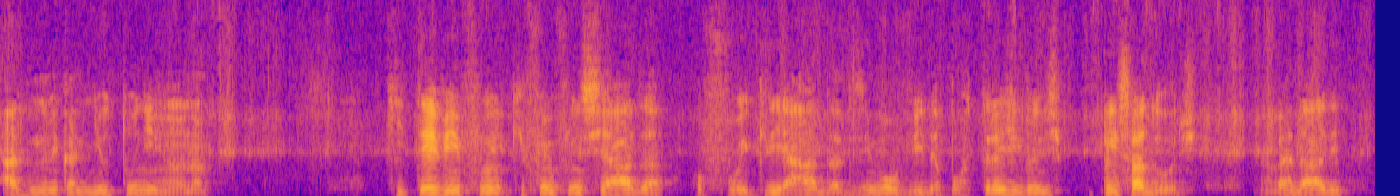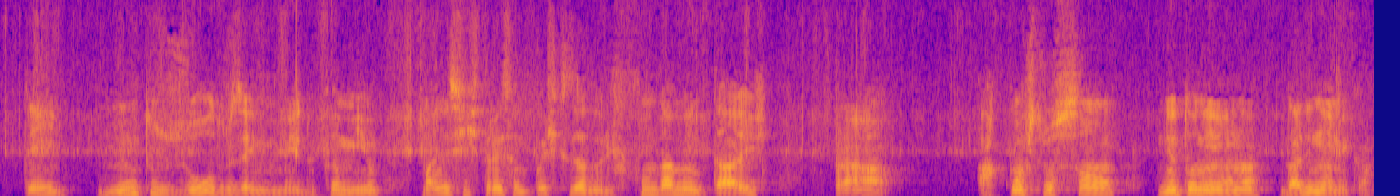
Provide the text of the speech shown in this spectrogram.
a dinâmica newtoniana, que teve que foi influenciada ou foi criada, desenvolvida por três grandes pensadores. Na verdade, tem muitos outros aí no meio do caminho, mas esses três são pesquisadores fundamentais para a construção newtoniana da dinâmica.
